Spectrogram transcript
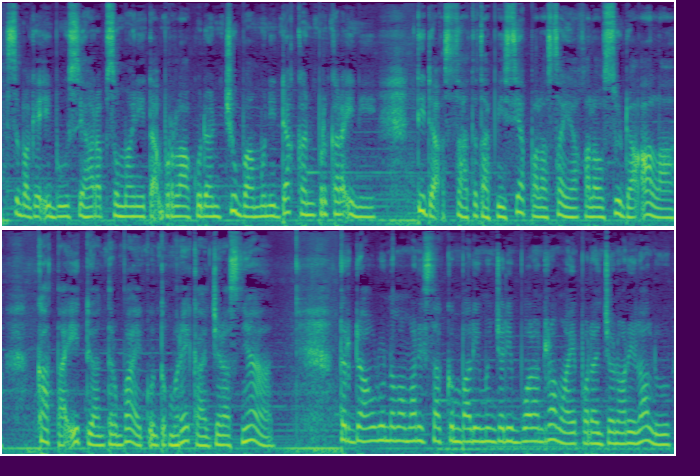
Sebagai ibu, saya harap semua ini tak berlaku dan cuba menidakkan perkara ini. Tidak sah tetapi siapalah saya kalau sudah Allah kata itu yang terbaik untuk mereka jelasnya. Terdahulu nama Marisa kembali menjadi bualan ramai pada Januari lalu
